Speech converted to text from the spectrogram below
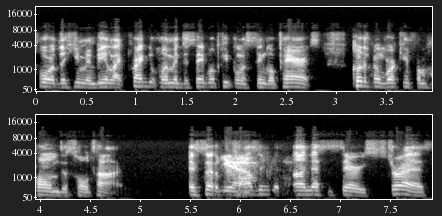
for the human being. Like pregnant women, disabled people, and single parents could have been working from home this whole time instead of Yeah. causing this unnecessary stress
